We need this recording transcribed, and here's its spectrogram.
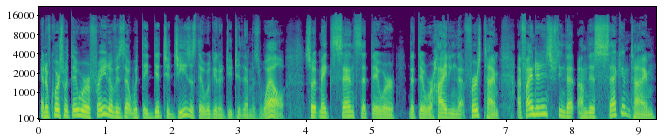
And of course, what they were afraid of is that what they did to Jesus, they were going to do to them as well. So it makes sense that they were that they were hiding that first time. I find it interesting that on this second time,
